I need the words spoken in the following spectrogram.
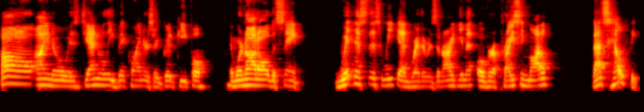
All I know is generally Bitcoiners are good people and we're not all the same. Witness this weekend where there was an argument over a pricing model. That's healthy.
